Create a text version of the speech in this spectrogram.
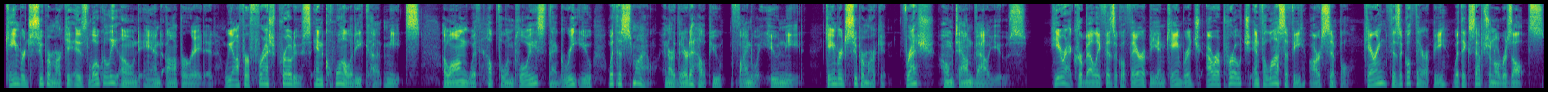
Cambridge Supermarket is locally owned and operated. We offer fresh produce and quality cut meats, along with helpful employees that greet you with a smile and are there to help you find what you need. Cambridge Supermarket, fresh hometown values. Here at Corbelli Physical Therapy in Cambridge, our approach and philosophy are simple. Caring physical therapy with exceptional results.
